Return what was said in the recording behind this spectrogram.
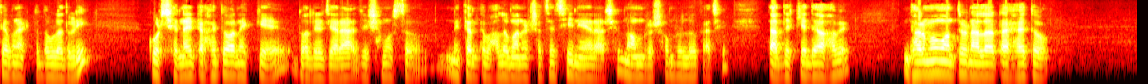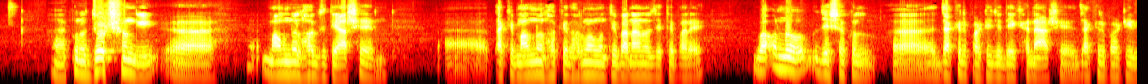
তেমন একটা দৌড়াদৌড়ি করছে না। এটা হয়তো অনেককে দলের যারা যে সমস্ত নিতান্ত ভালো মানুষ আছে সিনিয়র আছে নম্র সম্র লোক আছে তাদেরকে দেওয়া হবে। ধর্ম মন্ত্রণালয়টা হয়তো কোনো জোট সঙ্গী আহ, মামুনুল হক যদি আসেন তাকে মামুনুল হককে ধর্মমন্ত্রী বানানো যেতে পারে বা অন্য যে সকল জাকের পার্টি যদি এখানে আসে জাকের পার্টির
